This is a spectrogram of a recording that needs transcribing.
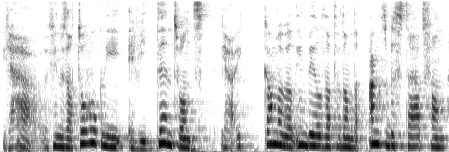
ja, vinden dat toch ook niet evident. Want ja, ik kan me wel inbeelden dat er dan de angst bestaat van...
